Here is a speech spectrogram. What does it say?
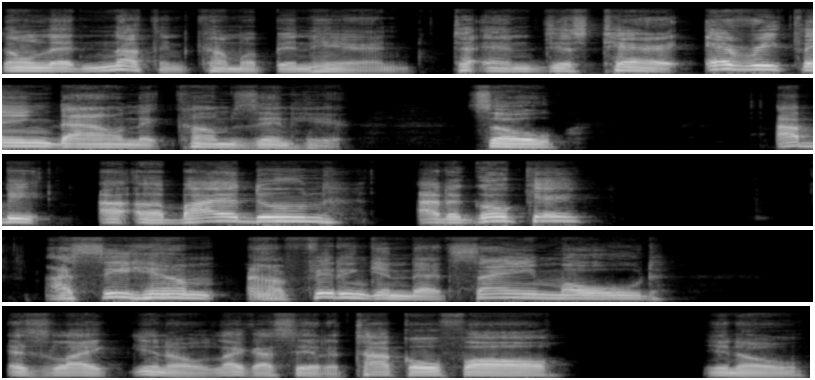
Don't let nothing come up in here and t- and just tear everything down that comes in here. So I be uh, uh Abiodun Adegoke I see him uh, fitting in that same mold as like, you know, like I said, a Taco Fall, you know,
